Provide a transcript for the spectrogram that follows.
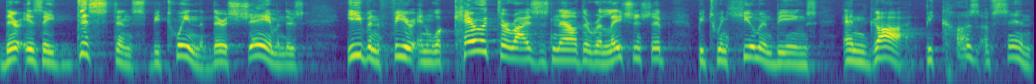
there is a distance between them. There's shame and there's even fear. And what characterizes now the relationship between human beings and God because of sin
